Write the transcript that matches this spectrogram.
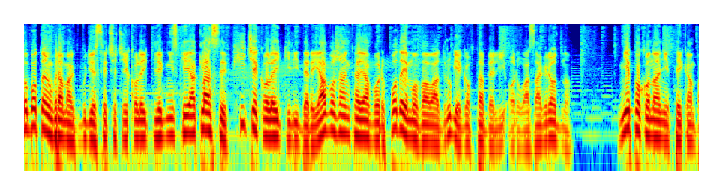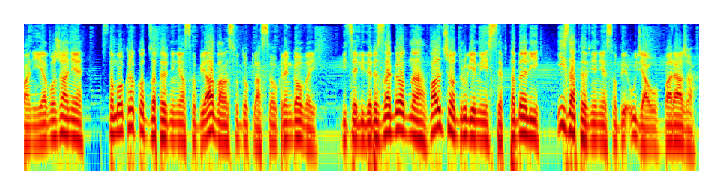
sobotę w ramach 23. kolejki Legnickiej A-klasy w hicie kolejki lider Jaworzanka Jawor podejmowała drugiego w tabeli Orła Zagrodno. Niepokonani w tej kampanii Jaworzanie są krok od zapewnienia sobie awansu do klasy okręgowej. Wicelider Zagrodna walczy o drugie miejsce w tabeli i zapewnienie sobie udziału w barażach.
